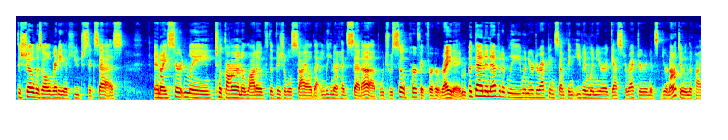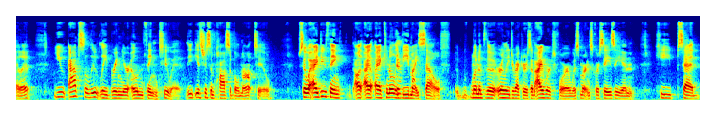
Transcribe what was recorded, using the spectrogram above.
the show was already a huge success. And I certainly took on a lot of the visual style that Lena had set up, which was so perfect for her writing. But then inevitably, when you're directing something, even when you're a guest director and it's you're not doing the pilot, you absolutely bring your own thing to it. It's just impossible not to. So I do think I, I can only be myself. One of the early directors that I worked for was Martin Scorsese, and he said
